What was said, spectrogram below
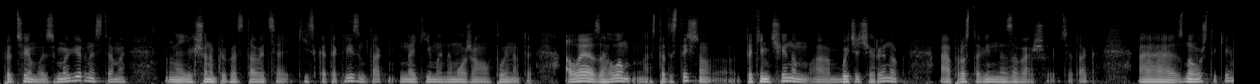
працюємо з ймовірностями. Якщо, наприклад, ставиться якийсь катаклізм, так, на який ми не можемо вплинути. Але загалом е, статистично е, таким чином е, бичачий ринок просто він не завершується. Так? Знову ж таки,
